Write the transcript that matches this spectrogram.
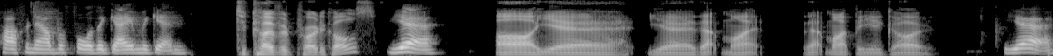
half an hour before the game again. To COVID protocols? Yeah, Oh yeah, yeah. That might that might be a go. yeah.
